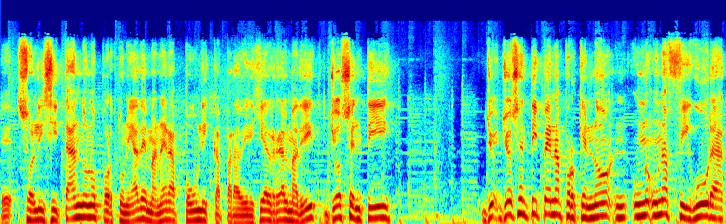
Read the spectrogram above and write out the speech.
eh, solicitando una oportunidad de manera pública para dirigir el Real Madrid, yo sentí yo, sentí pena porque no, una figura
